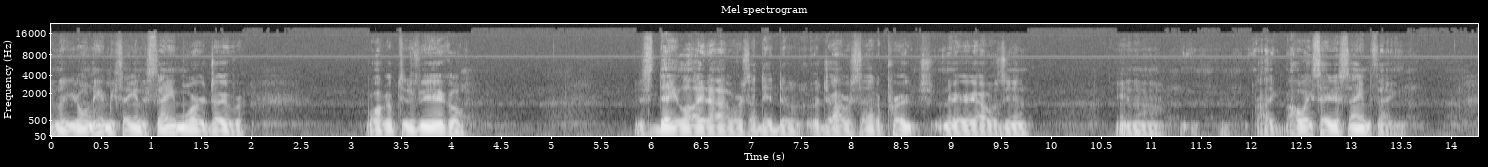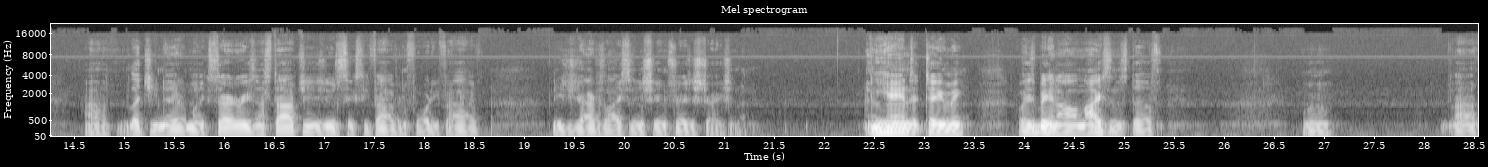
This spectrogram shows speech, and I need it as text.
I know you don't hear me saying the same words over. Walk up to the vehicle. It's daylight hours. I did the, driver's side approach in the area I was in. And uh, I always say the same thing. I'll let you know. I'm like, sir, the reason I stopped you is you 65 and 45. Need your driver's license, insurance, registration. He hands it to me. Well, he's being all nice and stuff. Well, I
